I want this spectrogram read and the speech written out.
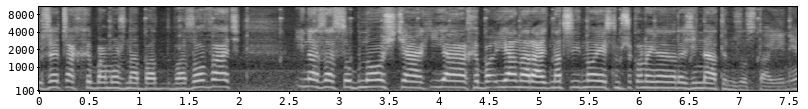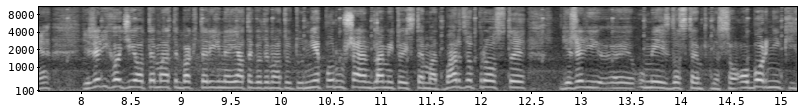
rzeczach chyba można ba- bazować i na zasobnościach i ja chyba, ja na razie, znaczy no jestem przekonany, na razie na tym zostaję, nie? Jeżeli chodzi o tematy bakteryjne, ja tego tematu tu nie poruszałem, dla mnie to jest temat bardzo prosty, jeżeli e, u mnie jest dostępne, są oborniki,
